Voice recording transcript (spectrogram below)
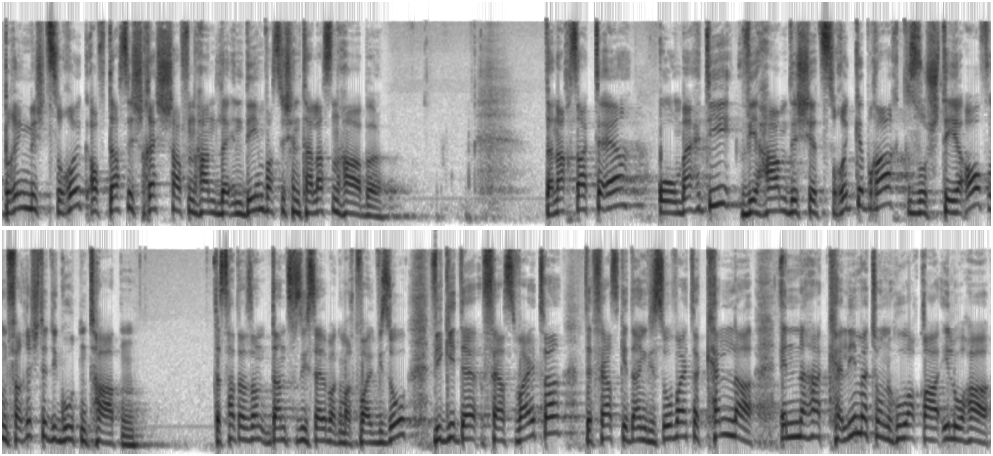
bring mich zurück, auf dass ich rechtschaffen handle in dem, was ich hinterlassen habe. Danach sagte er, O Mahdi, wir haben dich jetzt zurückgebracht, so stehe auf und verrichte die guten Taten. Das hat er dann zu sich selber gemacht. Weil wieso? Wie geht der Vers weiter? Der Vers geht eigentlich so weiter. Kalla innaha kalimatun huwa qailuha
